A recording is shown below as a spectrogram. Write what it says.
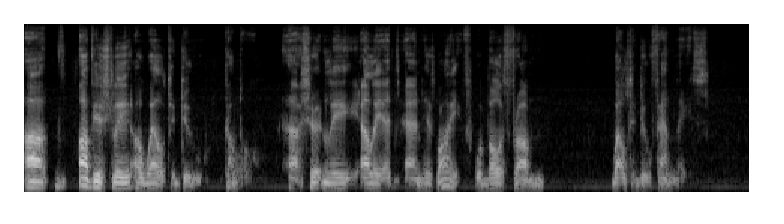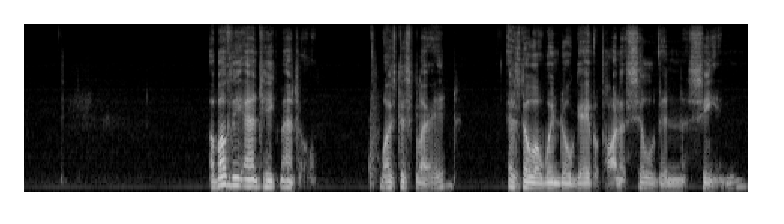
Uh, obviously a well-to-do couple. Uh, certainly Eliot and his wife were both from well-to-do families. Above the antique mantel was displayed, as though a window gave upon a sylvan scene,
